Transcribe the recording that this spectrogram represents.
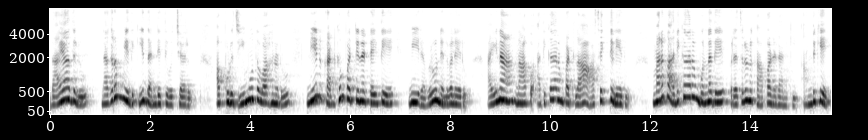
దాయాదులు నగరం మీదికి దండెత్తి వచ్చారు. అప్పుడు జీమూత వాహనుడు నేను ఖడ్గం పట్టినట్టయితే మీరెవరూ నిలవలేరు. అయినా నాకు అధికారం పట్ల ఆసక్తి లేదు. మనకు అధికారం ఉన్నదే ప్రజలను కాపాడడానికి. అందుకే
